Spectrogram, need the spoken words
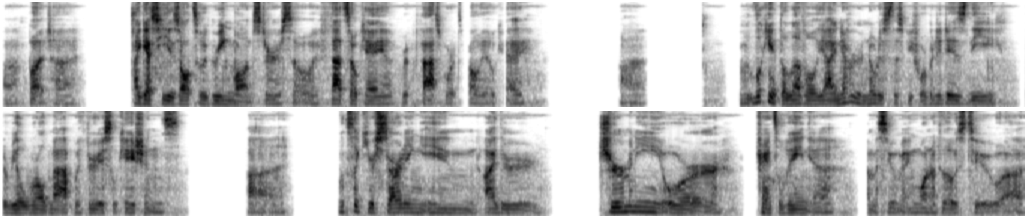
uh, but uh, I guess he is also a green monster, so if that's okay, a ripped passport's probably okay. Uh, looking at the level, yeah, I never noticed this before, but it is the, the real world map with various locations. Uh, looks like you're starting in either Germany or Transylvania, I'm assuming, one of those two. Uh,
